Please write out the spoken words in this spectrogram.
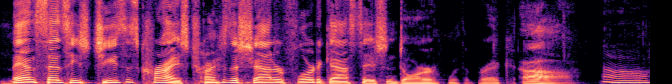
Man says he's Jesus Christ, tries to shatter Florida gas station door with a brick. Ah, Oh.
